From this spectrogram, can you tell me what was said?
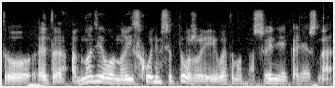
то это одно дело, но и сходимся тоже. И в этом отношении, конечно,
